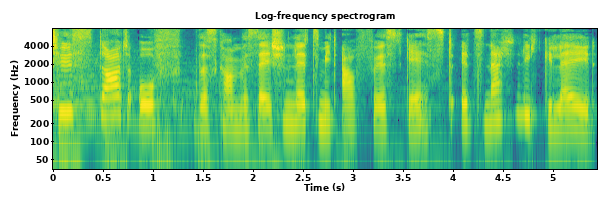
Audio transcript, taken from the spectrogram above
To start off this conversation, let's meet our first guest. It's Natalie Glade,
